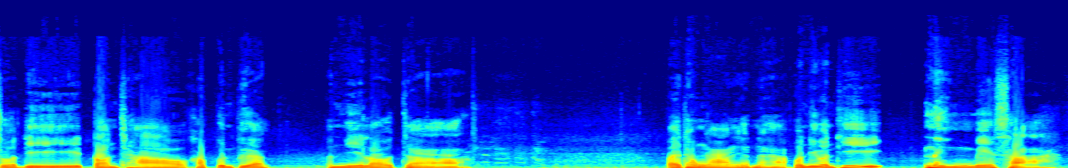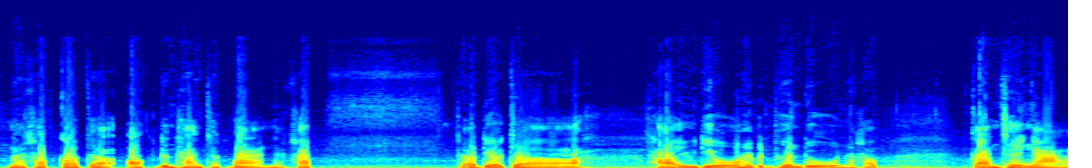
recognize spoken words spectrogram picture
สวัสดีตอนเช้าครับเพื่อนๆวันนี้เราจะไปทำงานกันนะฮะวันนี้วันที่หนึ่งเมษายนนะครับ ก็จะออกเดินทางจากบ้านนะครับก็เดี๋ยวจะถ่ายวิดีโอให้เพื่อนๆดูนะครับ การใช้งาน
